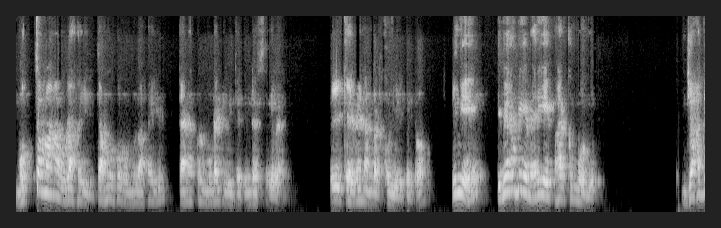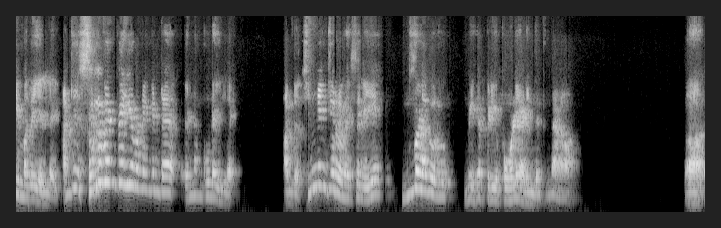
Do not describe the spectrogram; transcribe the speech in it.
மொத்தமான உலகையும் தமிழ்புறம் உலகையும் தனக்குள் முடக்கி வைத்திருக்கின்ற சிறுவன். இயற்கையவே நாங்கள் கூறியிருக்கின்றோம். இங்கே இவருடைய வரியை பார்க்கும்போது ஜாதி மலை இல்லை. அங்கே சிறுவன் பெரியவன் என்கின்ற எண்ணம் கூட இல்லை. அந்த சின்னஞ்சிறு வயசுலேயே இவ்வளவு ஒரு மிகப்பெரிய புகழை அடைந்திருக்கின்றான் அவன். ஆஹ்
